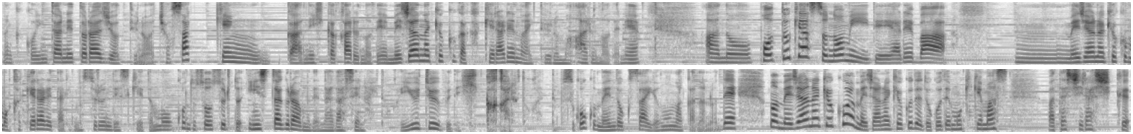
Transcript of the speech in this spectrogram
なんかこうインターネットラジオっていうのは著作権がね引っかかるのでメジャーな曲がかけられないというのもあるのでね。あのポッドキャストのみでやればうんメジャーな曲もかけられたりもするんですけれども今度そうするとインスタグラムで流せないとか YouTube で引っかかるとかってすごく面倒くさい世の中なので、まあ、メジャーな曲はメジャーな曲でどこでも聴けます。私らしく、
